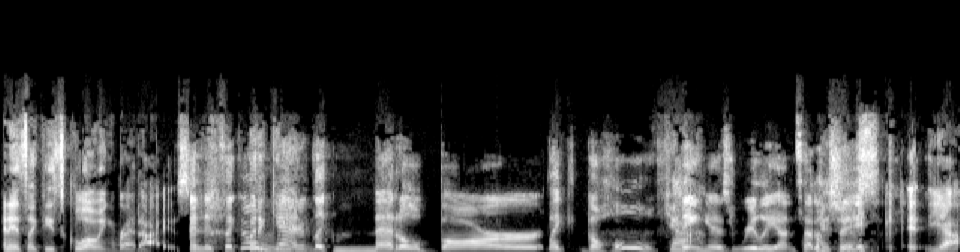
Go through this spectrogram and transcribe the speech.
And it's like these glowing red eyes. And it's like a But again- weird like metal bar. Like the whole Yeah. thing is really unsettling. Just, it, yeah.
